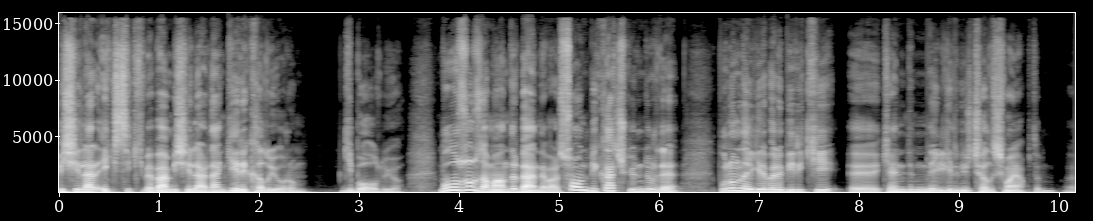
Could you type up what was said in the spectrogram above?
bir şeyler eksik ve ben bir şeylerden geri kalıyorum gibi oluyor. Bu uzun zamandır bende var. Son birkaç gündür de bununla ilgili böyle bir iki e, kendimle ilgili bir çalışma yaptım. E,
